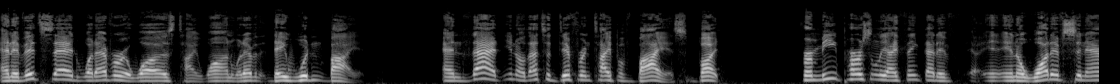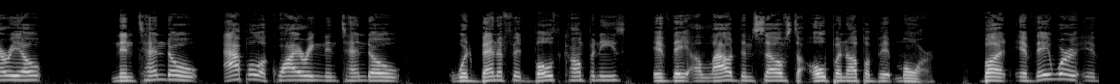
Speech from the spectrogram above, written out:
And if it said whatever it was, Taiwan, whatever, they wouldn't buy it. And that, you know, that's a different type of bias. But for me personally, I think that if in a what if scenario, Nintendo, Apple acquiring Nintendo would benefit both companies if they allowed themselves to open up a bit more. But if they were, if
